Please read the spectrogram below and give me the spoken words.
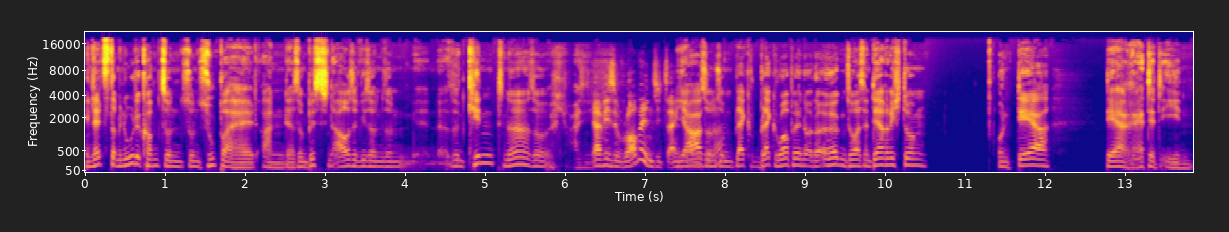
in letzter Minute kommt so ein, so ein Superheld an, der so ein bisschen aussieht wie so ein, so ein, so ein Kind, ne? So, ich weiß nicht. Ja, wie so Robin sieht es eigentlich Ja, aus, so, oder? so ein Black, Black Robin oder irgend sowas in der Richtung. Und der, der rettet ihn.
